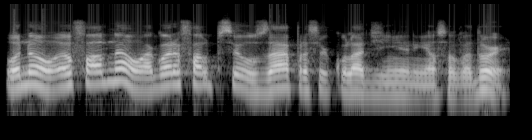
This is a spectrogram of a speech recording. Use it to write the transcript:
Ou não, eu falo, não, agora eu falo para você usar para circular dinheiro em El Salvador?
